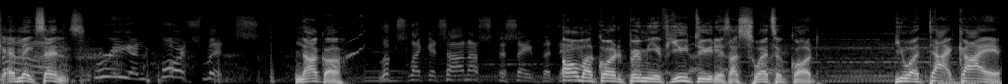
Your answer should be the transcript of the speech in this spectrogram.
it makes sense. Reinforcements. Naga. Looks like it's on us to save the day. Oh my god, Bumi, if you do this, I swear to God, you are that guy.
